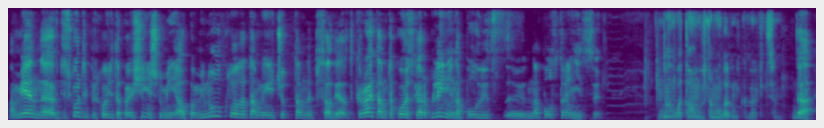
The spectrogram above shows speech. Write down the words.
а мне на, в Дискорде приходит оповещение, что меня упомянул кто-то там и что-то там написал. Я открываю, там такое оскорбление на пол, лиц, э, на пол страницы. Ну, вот вам что угодно, как говорится. Да.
